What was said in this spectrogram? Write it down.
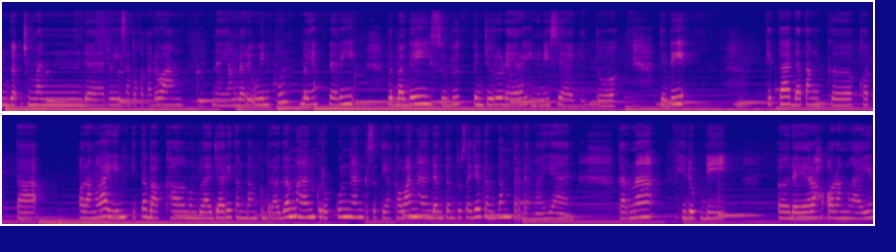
nggak cuman dari satu kota doang. Nah, yang dari UIN pun banyak dari berbagai sudut penjuru daerah Indonesia gitu. Jadi kita datang ke kota orang lain, kita bakal mempelajari tentang keberagaman, kerukunan, kesetiakawanan, dan tentu saja tentang perdamaian. Karena hidup di e, daerah orang lain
